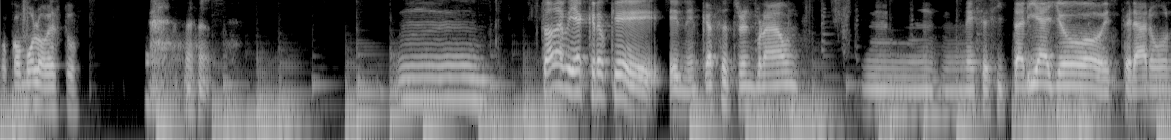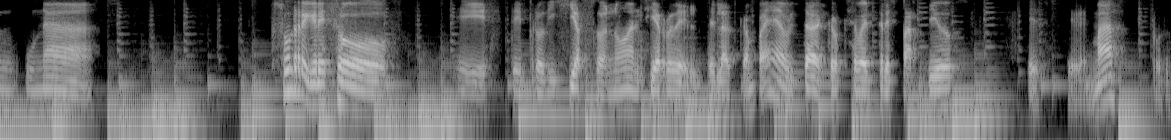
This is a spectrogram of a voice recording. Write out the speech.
¿O cómo lo ves tú? Mm, todavía creo que en el caso de Trent Brown mm, necesitaría yo esperar un, una pues un regreso este prodigioso, ¿no? Al cierre de, la campaña. Ahorita creo que se va a ir tres partidos este, más por,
